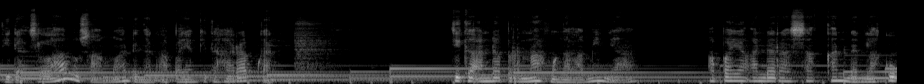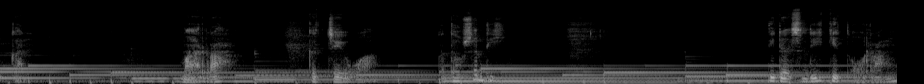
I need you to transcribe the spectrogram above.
tidak selalu sama dengan apa yang kita harapkan. Jika Anda pernah mengalaminya, apa yang Anda rasakan dan lakukan? Marah, kecewa, atau sedih? Tidak sedikit orang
